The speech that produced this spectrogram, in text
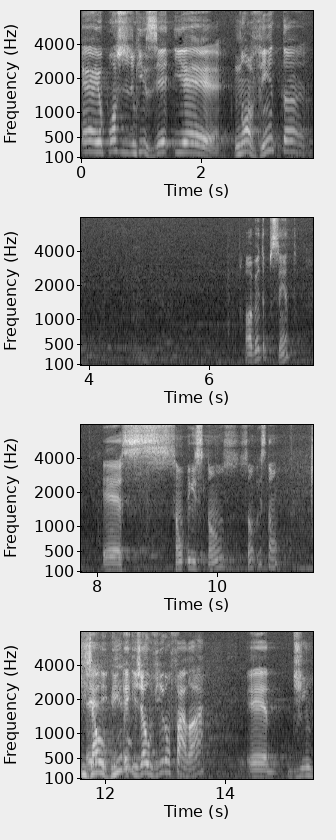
É, eu posso dizer, e é 90, 90% é, são cristãos, são cristãos. Que já é, ouviram? E, e, já ouviram falar é, de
